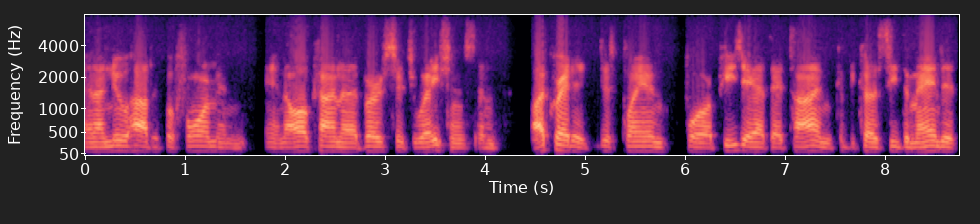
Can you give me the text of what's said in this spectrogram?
and I knew how to perform in, in all kind of adverse situations. And I credit just playing for PJ at that time because he demanded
